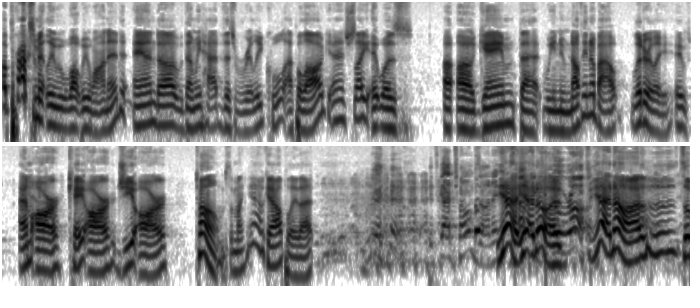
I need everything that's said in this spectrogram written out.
approximately what we wanted. And uh, then we had this really cool epilogue, and it's just like it was a, a game that we knew nothing about. Literally, it was M R K R G R Tomes. I'm like, yeah, okay, I'll play that. it's got tomes on it. Yeah, How yeah, could no, you go it's- yeah, no, uh, it's a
